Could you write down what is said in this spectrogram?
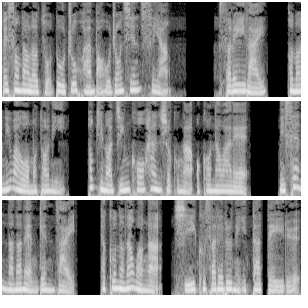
被送到了佐渡珠鹮保护中心饲养。それ以来、この庭をもとに時の人工繁殖が行われ、二千七年現在百七羽が飼育されるに至っている。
